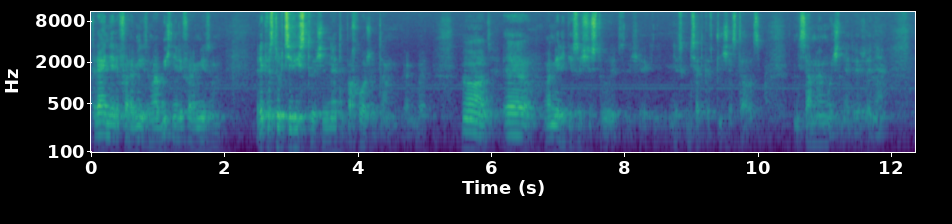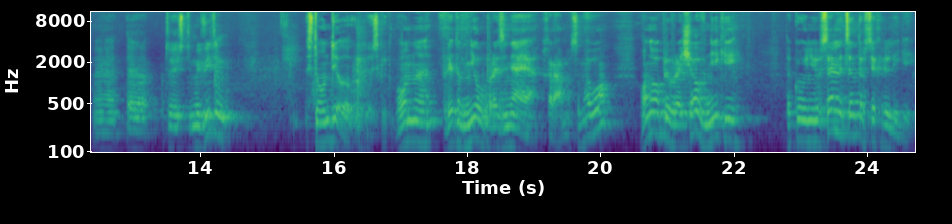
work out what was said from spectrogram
крайний реформизм, обычный реформизм реконструктивисты очень на это похожи там, как бы. Вот. Э, в Америке существует, значит, несколько десятков тысяч осталось, не самое мощное движение. То есть мы видим, что он делал. То есть, он э, при этом не упраздняя храма самого, он его превращал в некий такой универсальный центр всех религий.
